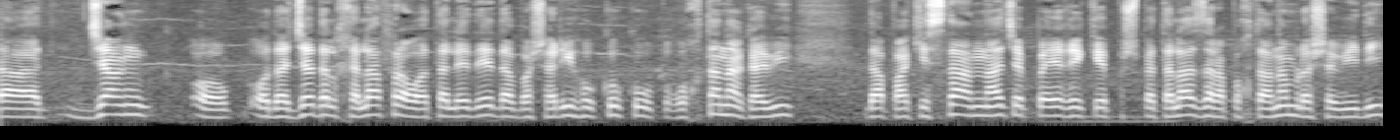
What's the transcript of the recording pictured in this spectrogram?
د جنگ او د جدل خلاف راوتل دي د بشري حقوقو غوښتنه کوي د پاکستان نه چې پیغه کې پښپتلا زره پښتانه مړ شوې دي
